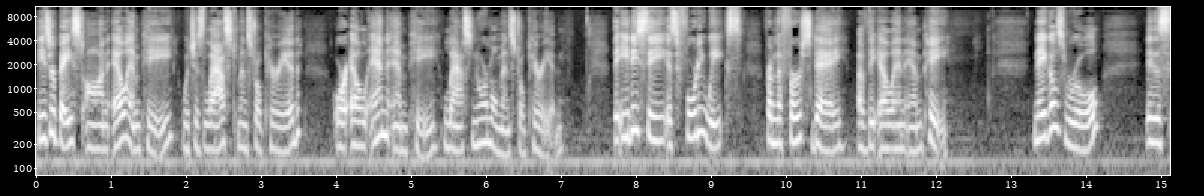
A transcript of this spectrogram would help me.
These are based on LMP, which is last menstrual period, or LNMP, last normal menstrual period. The EDC is 40 weeks from the first day of the LNMP. Naegele's rule is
